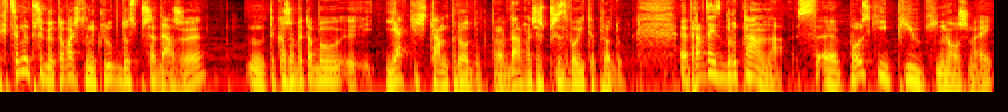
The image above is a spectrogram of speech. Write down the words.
Chcemy przygotować ten klub do sprzedaży, mm, tylko żeby to był jakiś tam produkt, prawda? Chociaż przyzwoity produkt. Prawda jest brutalna. Z polskiej piłki nożnej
